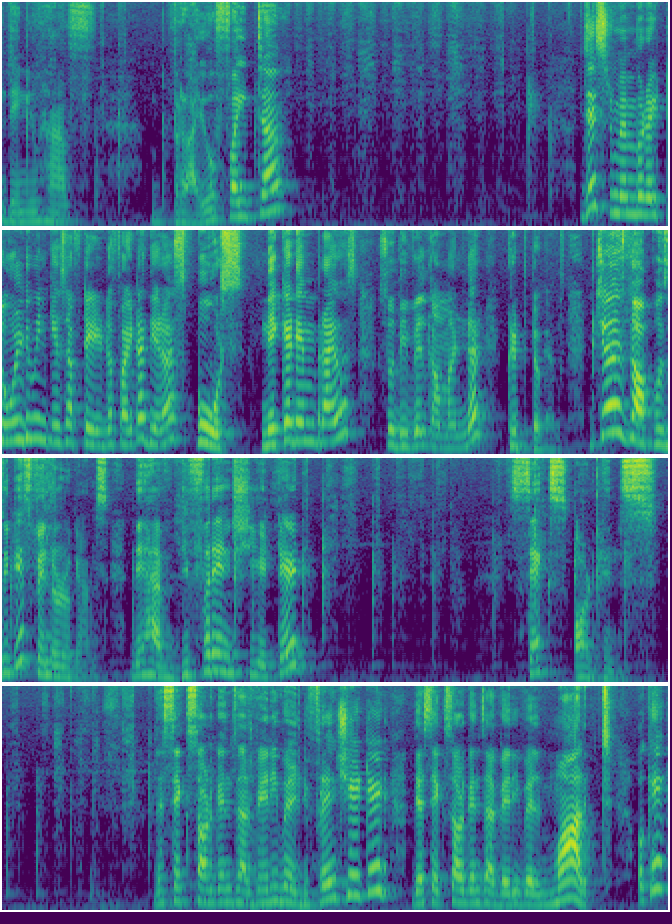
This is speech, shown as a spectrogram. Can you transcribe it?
Then you have Bryophyta. Just remember I told you in case of Pteridophyta there are spores, naked embryos, so they will come under cryptogams. Just the opposite is phanerogams. They have differentiated sex organs. The sex organs are very well differentiated, their sex organs are very well marked, okay,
